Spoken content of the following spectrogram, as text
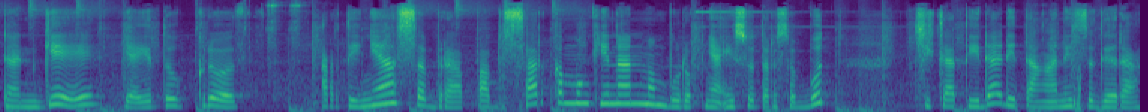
Dan G yaitu growth, artinya seberapa besar kemungkinan memburuknya isu tersebut jika tidak ditangani segera.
